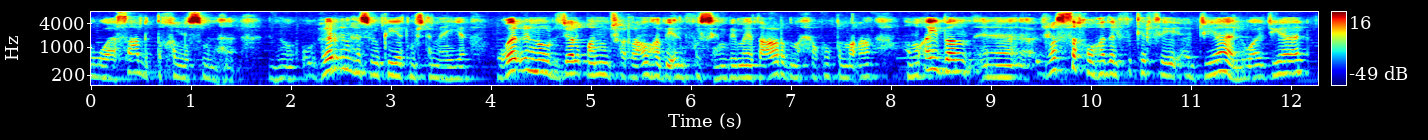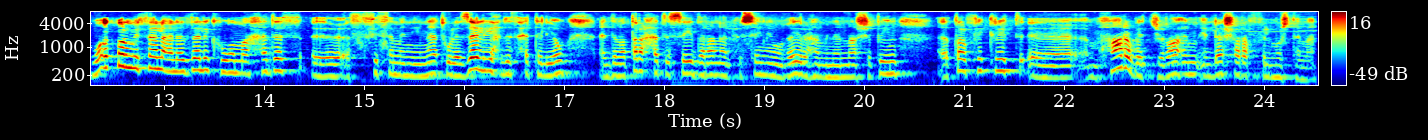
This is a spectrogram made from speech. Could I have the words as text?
وصعب التخلص منها. إنه غير إنها سلوكيات مجتمعية وغير إنه رجال القانون شرعوها بأنفسهم بما يتعارض مع حقوق المرأة هم أيضا رسخوا هذا الفكر في أجيال وأجيال. وأكبر مثال على ذلك هو ما حدث في الثمانينات ولا زال يحدث حتى اليوم عندما طرحت السيدة رنا الحسيني وغيرها من الناشطين فكرة محاربة جرائم اللا شرف في المجتمع.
